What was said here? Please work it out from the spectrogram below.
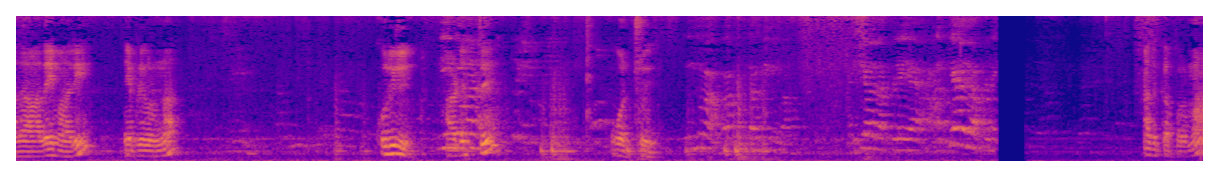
அதான் அதே மாதிரி எப்படி வரும்னா குரில் அடுத்து ஒற்று. அதுக்கப்புறமா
